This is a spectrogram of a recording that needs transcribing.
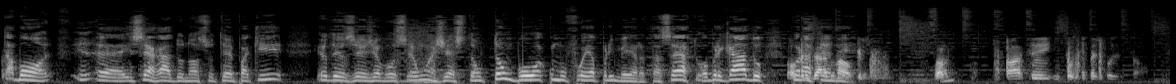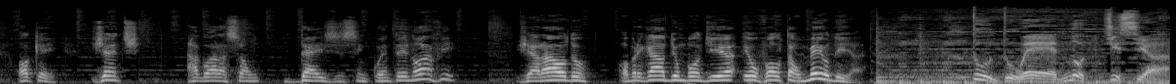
Tá bom, é, encerrado o nosso tempo aqui, eu desejo a você uma gestão tão boa como foi a primeira, tá certo? Obrigado por Obrigado, atender. Malcolm. Bom, Espaço e estou sempre à disposição. Ok. Gente, agora são 10h59. Geraldo, obrigado e um bom dia. Eu volto ao meio-dia. Tudo é notícia.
